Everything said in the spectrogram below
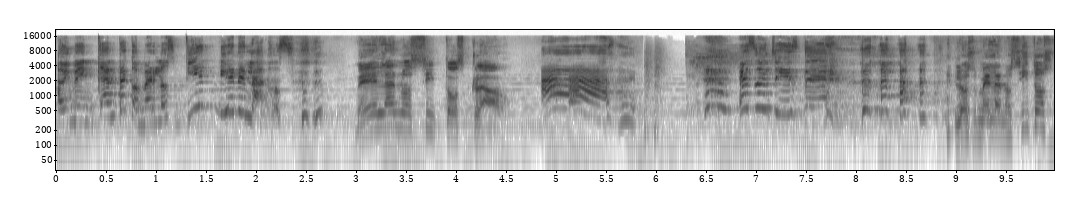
A mí me encanta comerlos bien, bien helados. Melanocitos, Clau. ¡Ah! ¡Es un chiste! Los melanocitos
